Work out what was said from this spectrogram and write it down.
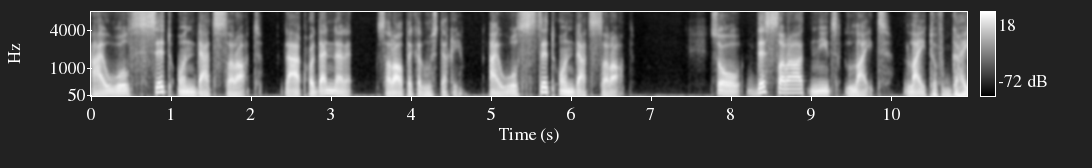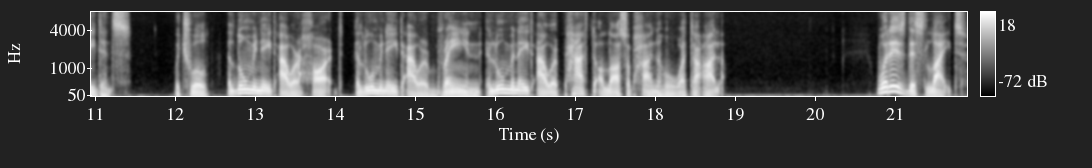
I will sit on that sarat. لأقعدن صراطك المستقيم. I will sit on that sarat. So this sarat needs light, light of guidance, which will illuminate our heart, illuminate our brain, illuminate our path to Allah subhanahu wa ta'ala. What is this light?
